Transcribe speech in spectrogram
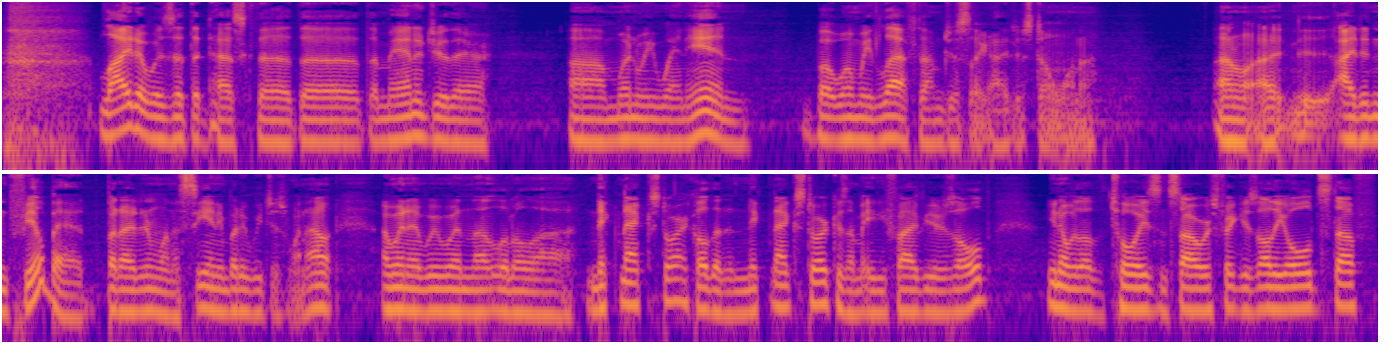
Lida was at the desk, the the the manager there, um, when we went in, but when we left, I'm just like, I just don't want to. I don't. I I didn't feel bad, but I didn't want to see anybody. We just went out. I went. in We went in that little uh, knickknack store. I called it a knickknack store because I'm 85 years old. You know, with all the toys and Star Wars figures, all the old stuff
